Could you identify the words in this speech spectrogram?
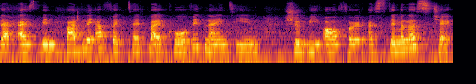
that has been badly affected by COVID-19 should be offered a stimulus check.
